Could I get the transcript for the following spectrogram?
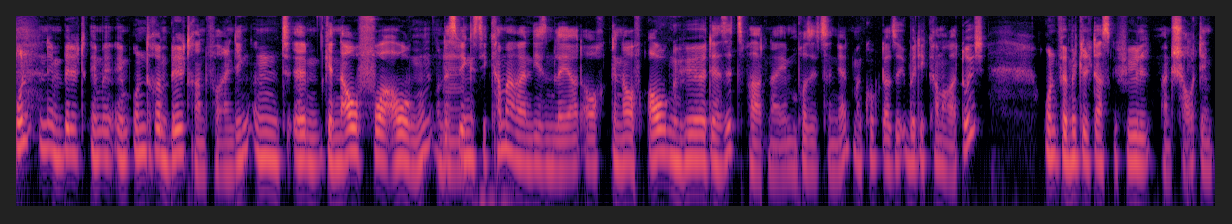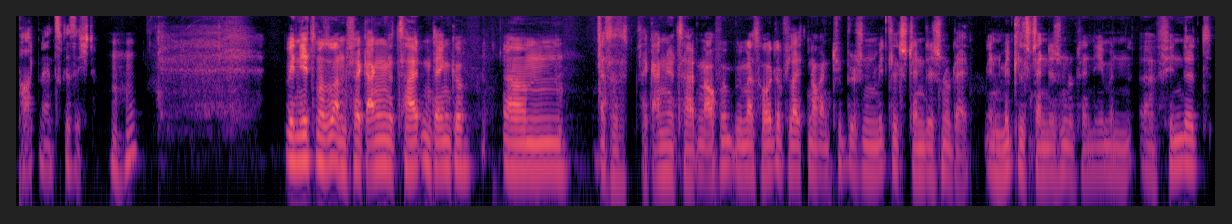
Unten im Bild, im, im unteren Bildrand vor allen Dingen und ähm, genau vor Augen. Und deswegen mhm. ist die Kamera in diesem Layout auch genau auf Augenhöhe der Sitzpartner eben positioniert. Man guckt also über die Kamera durch und vermittelt das Gefühl, man schaut dem Partner ins Gesicht. Mhm. Wenn ich jetzt mal so an vergangene Zeiten denke, ähm, also vergangene Zeiten, auch wie man es heute vielleicht noch in typischen mittelständischen oder in mittelständischen Unternehmen äh, findet,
